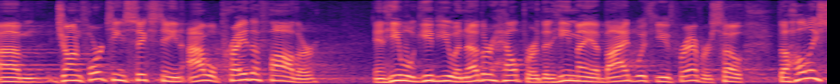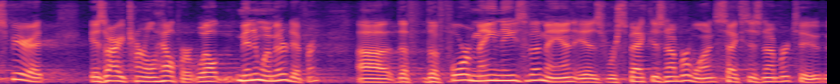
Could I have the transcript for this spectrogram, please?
Um, John 14, 16, I will pray the Father, and he will give you another helper that he may abide with you forever. So the Holy Spirit is our eternal helper. Well, men and women are different. Uh, the, the four main needs of a man is respect is number one, sex is number two,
